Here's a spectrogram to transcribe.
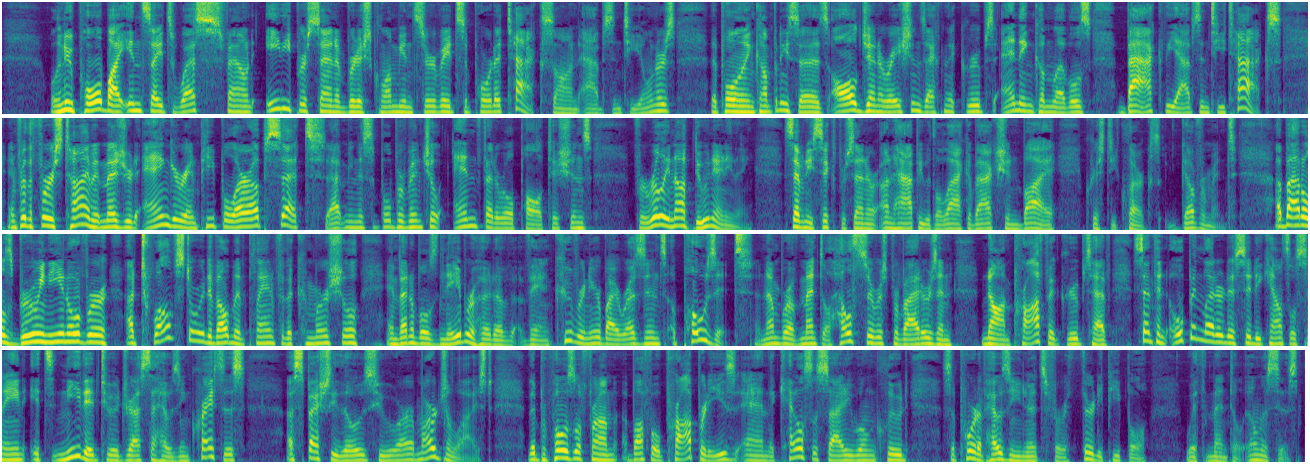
Well, a new poll by Insights West found 80% of British Columbians surveyed support a tax on absentee owners. The polling company says all generations, ethnic groups, and income levels back the absentee tax. And for the first time, it measured anger, and people are upset at municipal, provincial, and federal politicians for really not doing anything. 76% are unhappy with the lack of action by Christy Clark's government. A battle's brewing, Ian, over a 12 story development plan for the commercial and Venables neighborhood of Vancouver. Nearby residents oppose it. A number of mental health service providers and nonprofit groups have sent an open letter to City Council saying it's needed to address the housing crisis especially those who are marginalized. The proposal from Boffo Properties and the Kettle Society will include supportive housing units for 30 people with mental illnesses.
